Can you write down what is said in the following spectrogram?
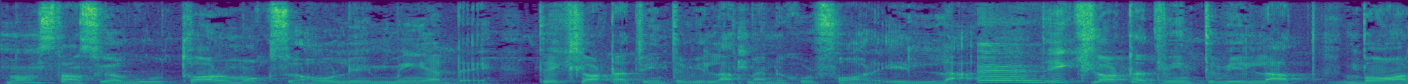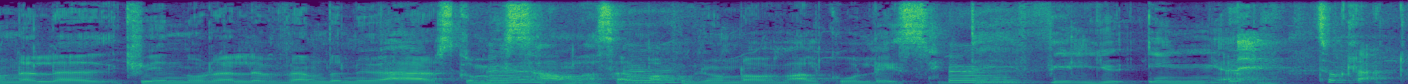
någonstans jag godtar dem också. Jag håller ju med dig. Det är klart att vi inte vill att människor far illa. Det är klart att vi inte vill att barn eller kvinnor eller vem det nu är ska misshandlas hemma på grund av alkoholism. Det vill ju ingen. Såklart.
